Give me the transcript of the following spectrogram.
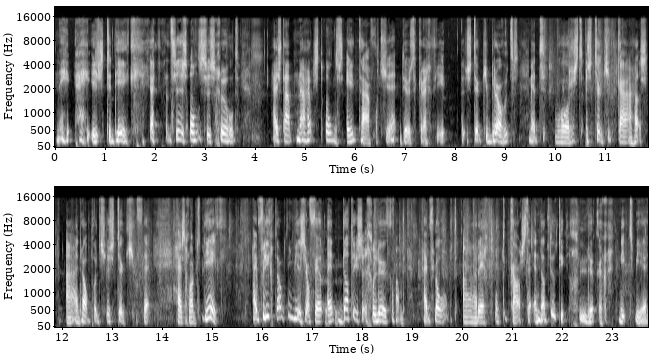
Nee, hij is te dik. Dat is onze schuld. Hij staat naast ons eettafeltje, dus krijgt hij een stukje brood met worst, een stukje kaas, aardappeltje, een stukje vlees. Hij is gewoon te dik. Hij vliegt ook niet meer zoveel. En dat is een geluk, want hij vloog op het aanrecht op de kasten. En dat doet hij gelukkig niet meer.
